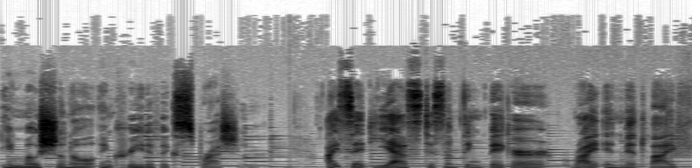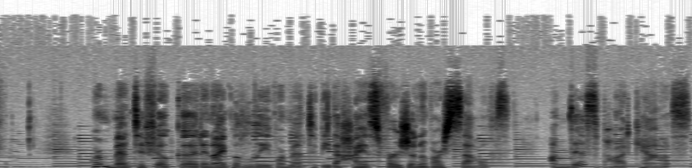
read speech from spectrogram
emotional and creative expression. I said yes to something bigger right in midlife. We're meant to feel good, and I believe we're meant to be the highest version of ourselves. On this podcast,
